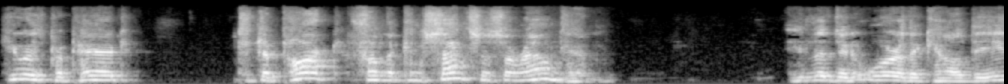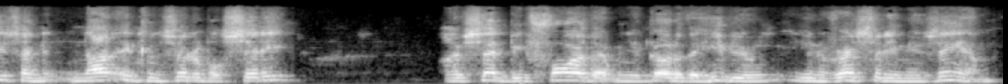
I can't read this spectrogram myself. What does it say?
he was prepared to depart from the consensus around him. He lived in Ur of the Chaldees, a not inconsiderable city. I've said before that when you go to the Hebrew University Museum,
